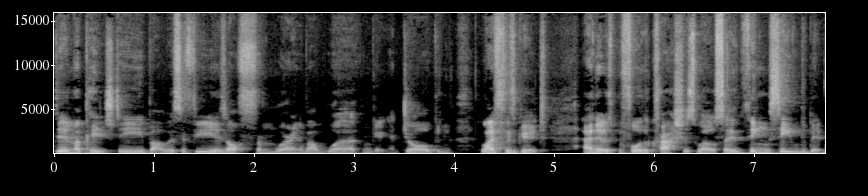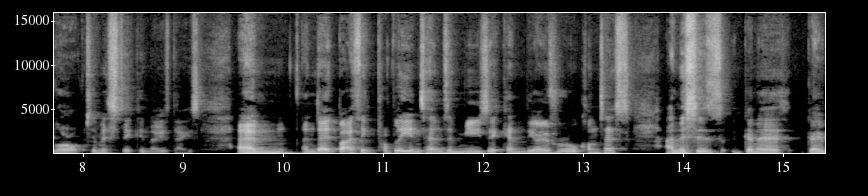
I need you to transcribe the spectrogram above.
doing my PhD, but I was a few years off from worrying about work and getting a job, and life was good and it was before the crash as well. So things seemed a bit more optimistic in those days. Um, and then, but I think probably in terms of music and the overall contest, and this is going to go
